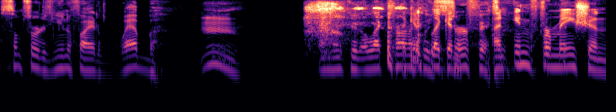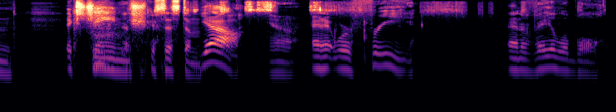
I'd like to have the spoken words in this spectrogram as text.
some sort of unified web, Mm, and you could electronically like an- surf it. an information exchange system. yeah, Yeah. and it were free and available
